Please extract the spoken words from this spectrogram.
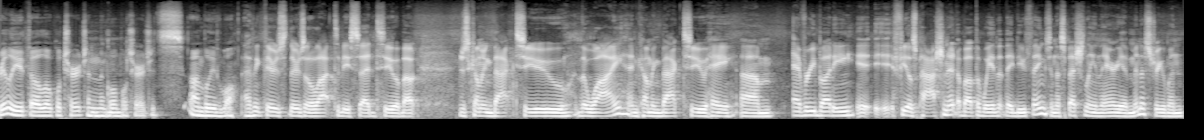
really the local church and Mm-hmm. the global church. It's unbelievable. I think there's there's a lot to be said too about just coming back to the why and coming back to hey, um, everybody it, it feels passionate about the way that they do things, and especially in the area of ministry when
